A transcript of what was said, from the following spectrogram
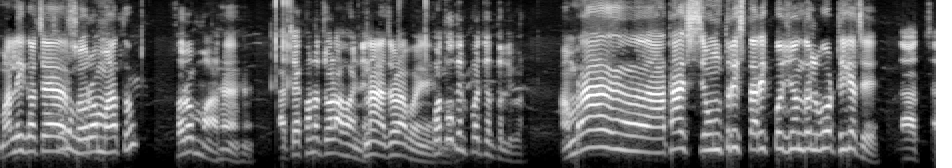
মালিক হচ্ছে সৌরভ সৌরভ মাহাতো। সৌরভ মাহাতো? হ্যাঁ হ্যাঁ। আচ্ছা এখনও জোড়া হয়নি না জোড়া হয়নি। কতদিন পর্যন্ত নেবেন? আমরা আঠাশ উনত্রিশ তারিখ পর্যন্ত নেব ঠিক আছে? আচ্ছা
